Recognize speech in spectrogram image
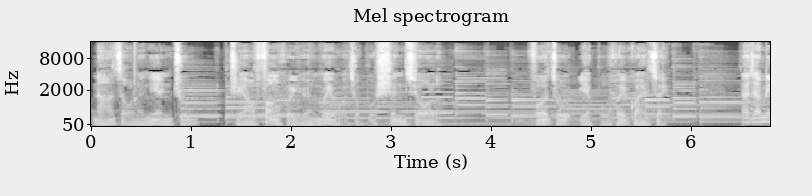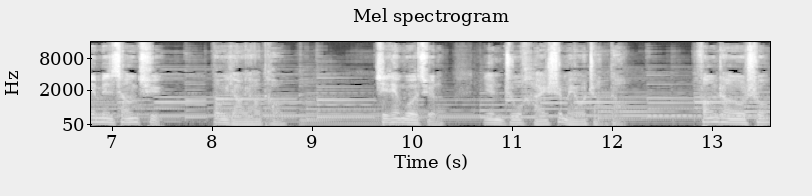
拿走了念珠，只要放回原位，我就不深究了。佛祖也不会怪罪。”大家面面相觑，都摇摇头。七天过去了，念珠还是没有找到。方丈又说：“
